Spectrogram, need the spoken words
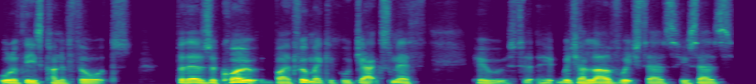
all of these kind of thoughts. But there's a quote by a filmmaker called Jack Smith, who, which I love, which says, who says,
